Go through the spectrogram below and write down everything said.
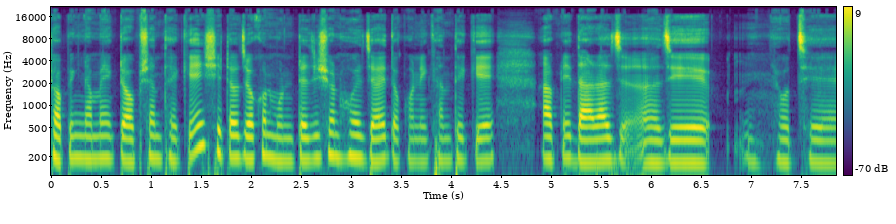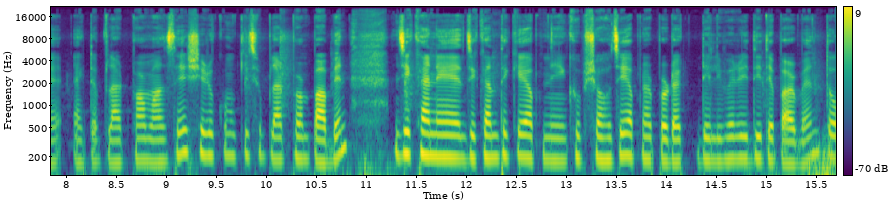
শপিং নামে একটা অপশান থাকে, সেটাও যখন মনিটাইজেশন হয়ে যায় তখন এখান থেকে আপনি দ্বারা যে হচ্ছে একটা প্ল্যাটফর্ম আছে, সেরকম কিছু প্ল্যাটফর্ম পাবেন, যেখানে, যেখান থেকে আপনি খুব সহজেই আপনার প্রোডাক্ট ডেলিভারি দিতে পারবেন। তো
